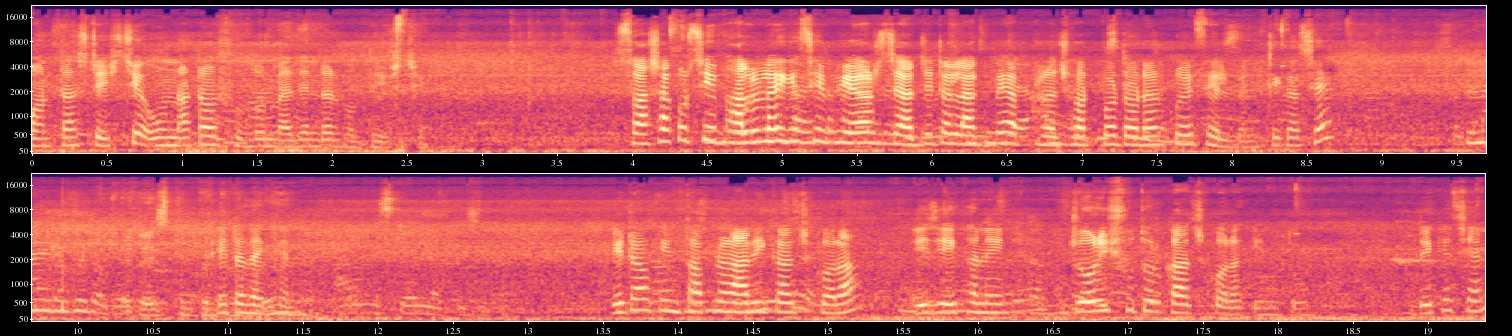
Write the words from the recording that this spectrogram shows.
কন্ট্রাস্ট এসছে ওড়নাটাও সুন্দর ম্যাজেন্ডার মধ্যে এসছে। সো আশা করছি ভালো লেগেছে ভিউয়ার্স যার যেটা লাগবে আপনারা ঝটপট অর্ডার করে ফেলবেন ঠিক আছে? এটা দেখেন। এটাও কিন্তু আপনার আরই কাজ করা, এই যে এখানে জরি সুতোর কাজ করা কিন্তু। দেখেছেন?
